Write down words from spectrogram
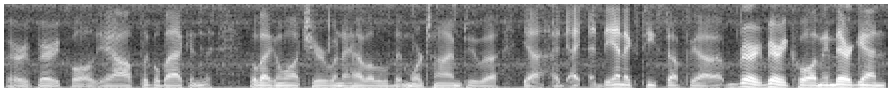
Very very cool. Yeah, I'll have to go back and go back and watch here when I have a little bit more time to. Uh, yeah, I, I, the NXT stuff. Yeah, very very cool. I mean, there again,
